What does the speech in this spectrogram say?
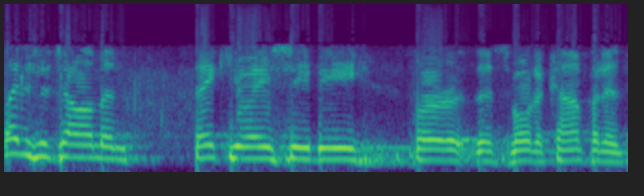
Ladies and gentlemen, thank you, ACB, for this vote of confidence.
